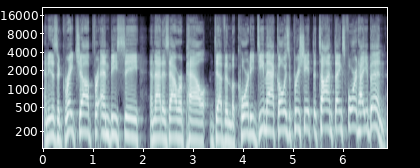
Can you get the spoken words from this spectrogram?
And he does a great job for NBC, and that is our pal Devin McCourty. DMAC, always appreciate the time. Thanks for it. How you been?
